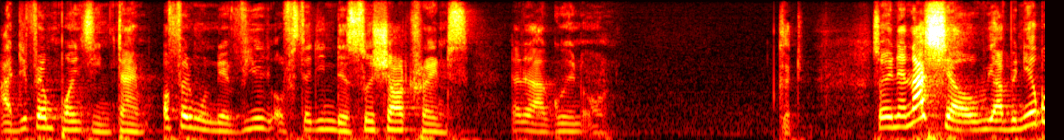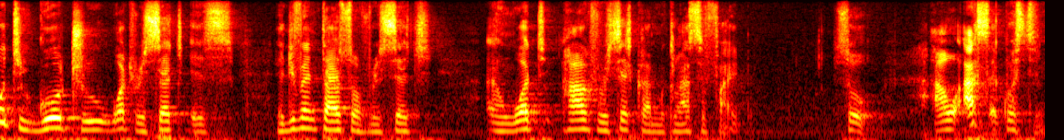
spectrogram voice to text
at different points in time, often with the view of studying the social trends that are going on. Good. So in a nutshell, we have been able to go through what research is, the different types of research, and what how research can be classified. So I will ask a question.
